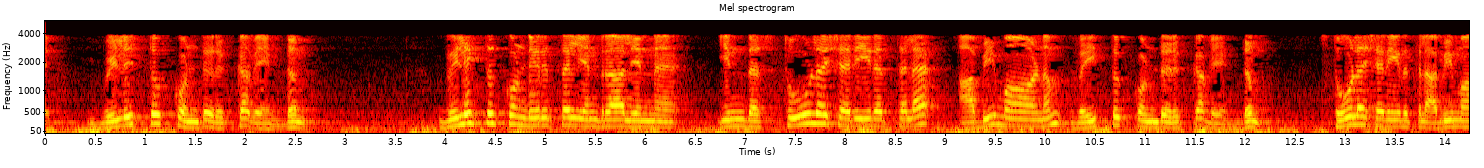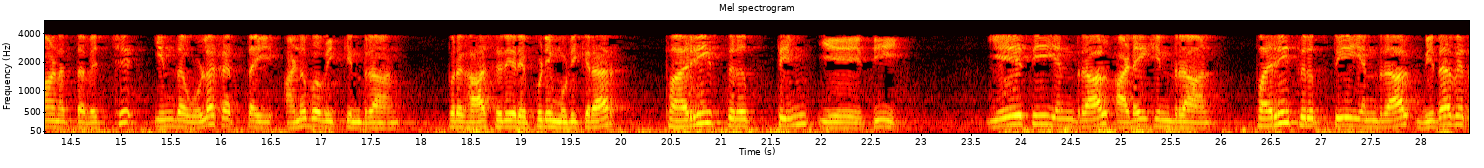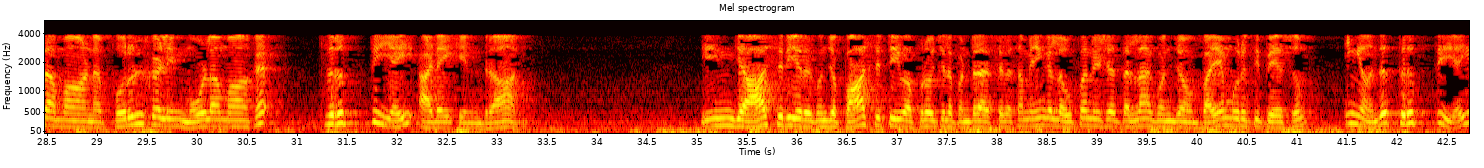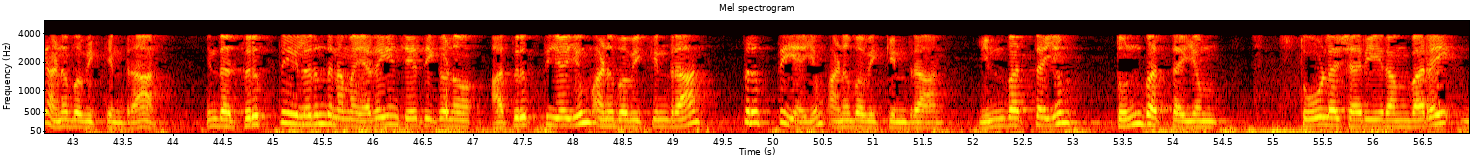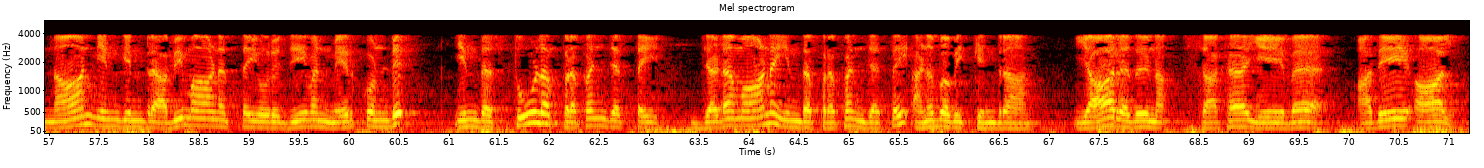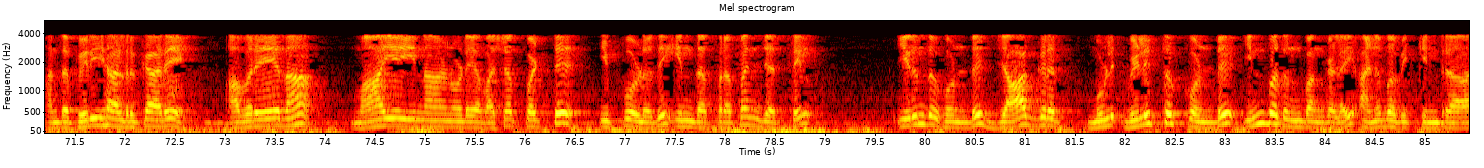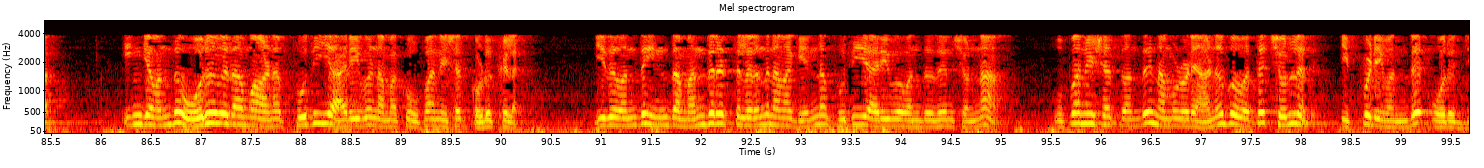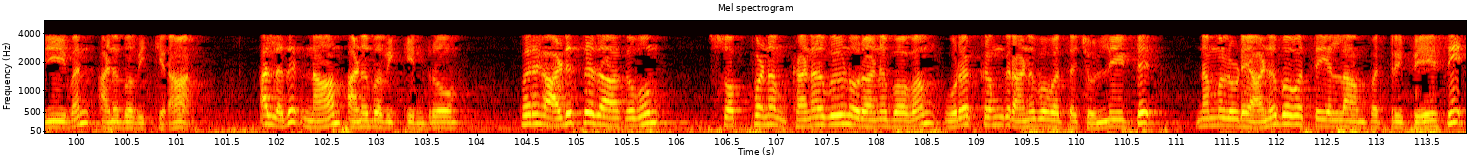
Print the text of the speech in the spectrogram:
விழித்துக் கொண்டிருக்க வேண்டும். விழித்துக் கொண்டிருத்தல் என்றால் என்ன? இந்த ஸ்தூல சரீரத்துல அபிமானம் வைத்து கொண்டிருக்க வேண்டும். ஸ்தூல சரீரத்துல அபிமானத்தை வச்சு இந்த உலகத்தை அனுபவிக்கின்றான். பிறகு ஆசிரியர் எப்படி முடிக்கிறார்? பரிதிருப்திம் ஏதி. ஏதி என்றால் அடைகின்றான். பரிதிருப்தி என்றால் விதவிதமான பொருள்களின் மூலமாக திருப்தியை அடைகின்றான். இங்க ஆசிரியர் கொஞ்சம் பாசிட்டிவ் அப்ரோச்ல பண்றார். சில சமயங்கள்ல உபநிஷத்தெல்லாம் கொஞ்சம் பயமுறுத்தி பேசும். இங்க வந்து திருப்தியை அனுபவிக்கின்றான். இந்த திருப்தியிலிருந்து நம்ம எதையும் சேர்த்திக்கணும்? அதிருப்தியையும் அனுபவிக்கின்றான் திருப்தியையும் அனுபவிக்கின்றான். இன்பத்தையும் துன்பத்தையும் ஸ்தூல சரீரம் வரை நான் என்கின்ற அபிமானத்தை ஒரு ஜீவன் மேற்கொண்டு இந்த ஸ்தூல பிரபஞ்சத்தை ஜடமான இந்த பிரபஞ்சத்தை அனுபவிக்கின்றான். யார் அது சக ஏவ. அதே ஆள். அந்த பெரிய ஆள் இருக்காரே. அவரேதான் மாயையினானுடைய வசப்பட்டு இப்பொழுது இந்த பிரபஞ்சத்தில் இருந்து கொண்டு ஜாகிரத் விழித்து கொண்டு இன்ப துன்பங்களை அனுபவிக்கின்றார். இங்க வந்து ஒரு விதமான புதிய அறிவு நமக்கு உபனிஷத் கொடுக்கல. இது வந்து இந்த மந்திரத்திலிருந்து நமக்கு என்ன புதிய அறிவு வந்ததுன்னு சொன்னா உபனிஷத் வந்து நம்மளுடைய அனுபவத்தை சொல்லுது. இப்படி வந்து ஒரு ஜீவன் அனுபவிக்கிறான். அல்லது நாம் அனுபவிக்கின்றோம். பிறகு அடுத்ததாகவும் சொப்பனம் கனவுன்னு ஒரு அனுபவம் உறக்கம்ங்கிற அனுபவத்தை சொல்லிட்டு நம்மளுடைய அனுபவத்தை எல்லாம் பற்றி பேசி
